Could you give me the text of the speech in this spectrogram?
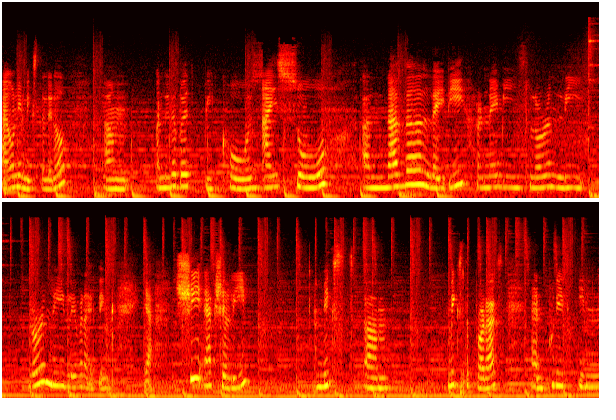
I only mixed a little um, a little bit because I saw another lady her name is Lauren Lee. Lauren Lee Levin I think. Yeah. She actually mixed um, mix the products and put it in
